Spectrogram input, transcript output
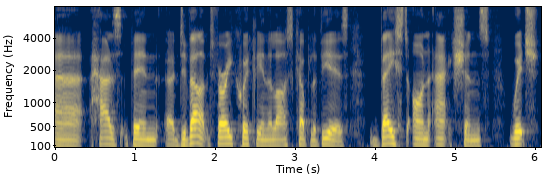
uh, has been uh, developed very quickly in the last couple of years based on actions which,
